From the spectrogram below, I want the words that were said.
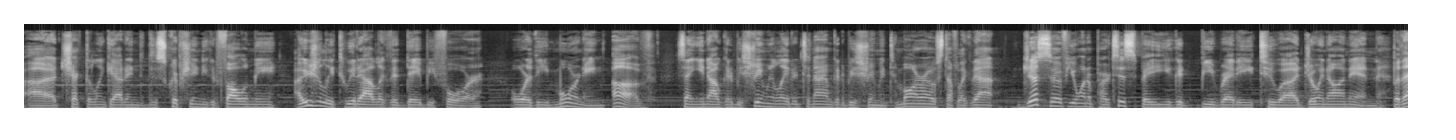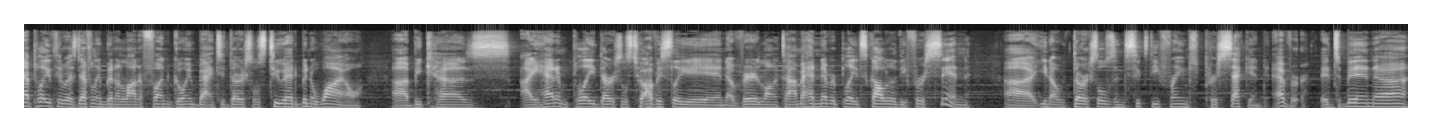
uh, check the link out in the description. You can follow me. I usually tweet out like the day before or the morning of saying, you know, I'm going to be streaming later tonight, I'm going to be streaming tomorrow, stuff like that. Just so if you want to participate, you could be ready to uh, join on in. But that playthrough has definitely been a lot of fun going back to Dark Souls 2. It had been a while. Uh, because I hadn't played Dark Souls 2 obviously in a very long time. I had never played Scholar of the First Sin, uh, you know, Dark Souls in 60 frames per second ever. It's been uh,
